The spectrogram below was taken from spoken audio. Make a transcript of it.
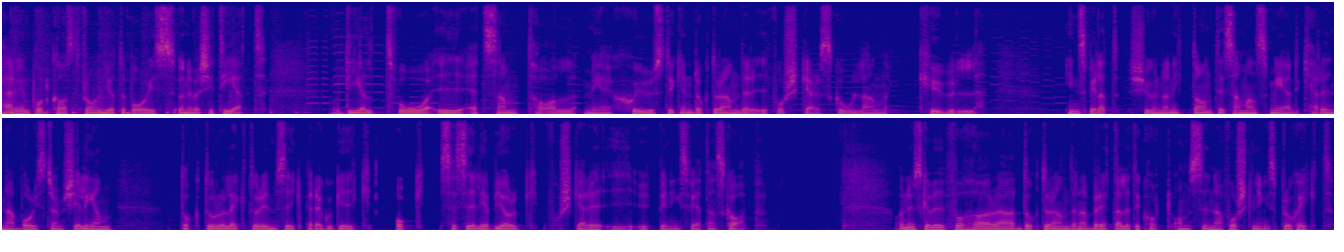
här är en podcast från Göteborgs universitet och del två i ett samtal med sju stycken doktorander i forskarskolan KUL. Inspelat 2019 tillsammans med Karina Borgström Kjellén, doktor och lektor i musikpedagogik och Cecilia Björk, forskare i utbildningsvetenskap. Och nu ska vi få höra doktoranderna berätta lite kort om sina forskningsprojekt.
